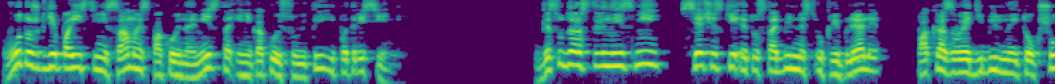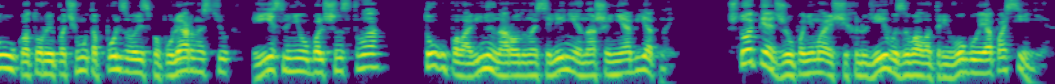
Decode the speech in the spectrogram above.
Вот уж где поистине самое спокойное место и никакой суеты и потрясений. Государственные СМИ всячески эту стабильность укрепляли, показывая дебильные ток-шоу, которые почему-то пользовались популярностью, и если не у большинства, то у половины народа населения нашей необъятной что опять же у понимающих людей вызывало тревогу и опасения.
